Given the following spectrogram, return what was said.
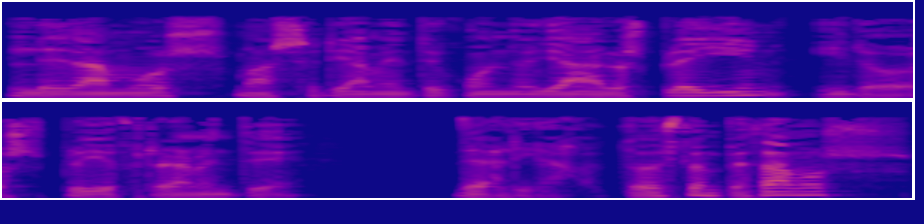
le damos más seriamente cuando ya los play-in y los playoffs realmente de la liga. Todo esto empezamos.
